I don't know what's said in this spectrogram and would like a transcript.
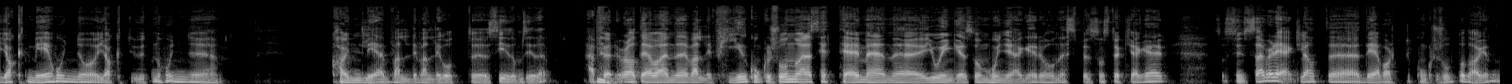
jakt med hund og jakt uten hund uh, kan leve veldig veldig godt side om side. Jeg føler vel at det var en veldig fin konklusjon. Når jeg sitter her med en Jo Inge som hundejeger og en Espen som støkkjeger, så syns jeg vel egentlig at det ble konklusjonen på dagen.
